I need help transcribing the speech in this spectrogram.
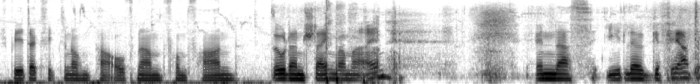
Später kriegt ihr noch ein paar Aufnahmen vom Fahren. So, dann steigen wir mal ein in das edle Gefährt.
